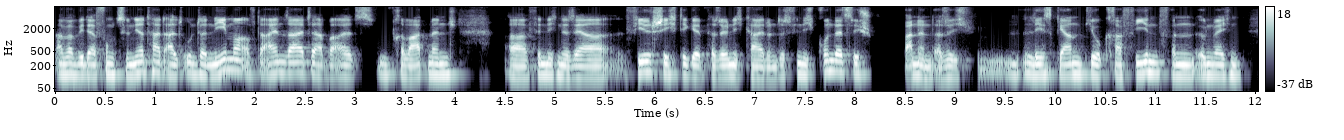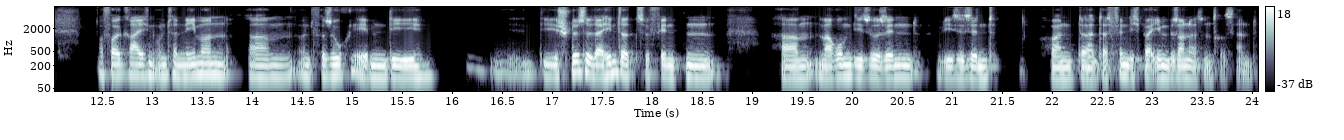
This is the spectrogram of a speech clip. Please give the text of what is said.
einfach wieder funktioniert hat als Unternehmer auf der einen Seite, aber als Privatmensch äh, finde ich eine sehr vielschichtige Persönlichkeit und das finde ich grundsätzlich spannend. Also ich lese gern Biografien von irgendwelchen erfolgreichen Unternehmern ähm, und versuche eben die, die Schlüssel dahinter zu finden, ähm, warum die so sind, wie sie sind. Und äh, das finde ich bei ihm besonders interessant.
